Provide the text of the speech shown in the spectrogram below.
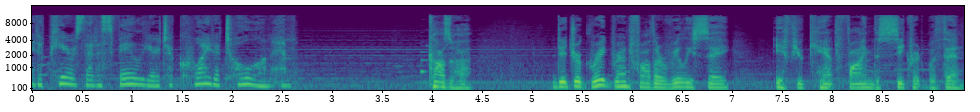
It appears that his failure took quite a toll on him. Kazuha, did your great-grandfather really say, if you can't find the secret within?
